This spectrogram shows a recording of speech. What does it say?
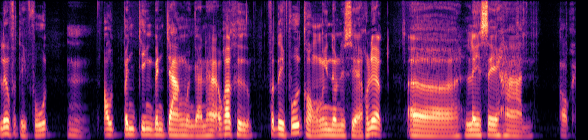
เรื่องสตรีทฟู้ดอืมเอาเป็นจริงเป็นจังเหมือนกันฮะก็คือสตรีทฟู้ดของอินโดนีเซียเขาเรียกเอ่อเลเซฮานโอเค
